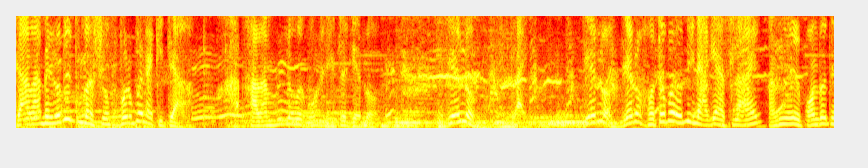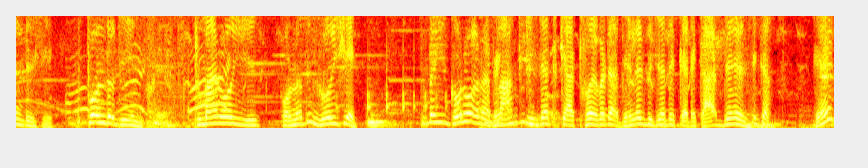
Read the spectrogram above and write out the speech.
কালামের লোকে তোমার সম্পর্ক নাকি যা কালামের লোকে বলে যেতে গেল। গেল? গেল? গেল? হত দিন আগে আসলাই আমি ওই পনেরো দিন দেখছি পনেরো দিন। তোমার ওই পনেরো দিন রয়েছে। তুমি করো না লাঙ্কি যাচ কাট হয়ে বেটা ঢেলের বিচারে কেটে কাট দে শিকা হ্যাঁ?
